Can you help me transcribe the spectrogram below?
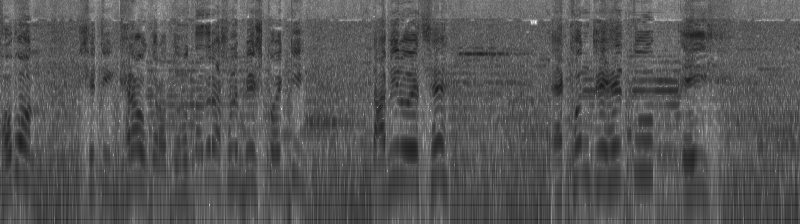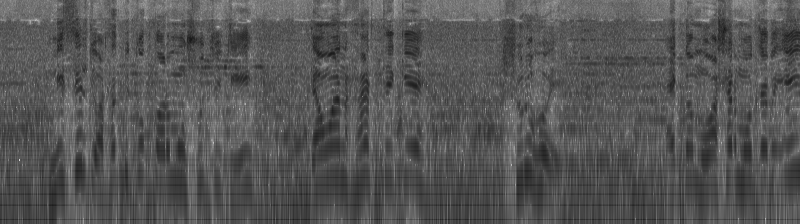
ভবন, সেটি ঘেরাও করার জন্য। তাদের আসলে বেশ কয়েকটি দাবি রয়েছে। এখন যেহেতু এই মিছিলটি, অর্থাৎ বিক্ষোভ কর্মসূচিটি দেওয়ানহাট থেকে শুরু হয়ে একদম ওয়াসার মধ্যে, এই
